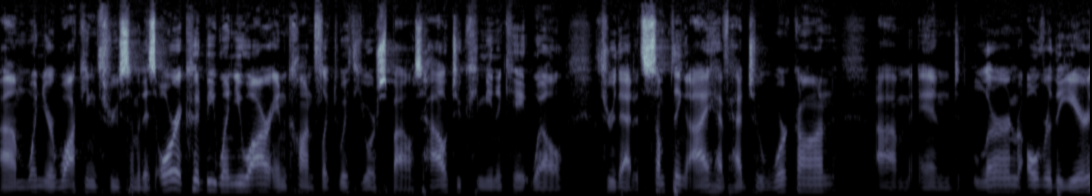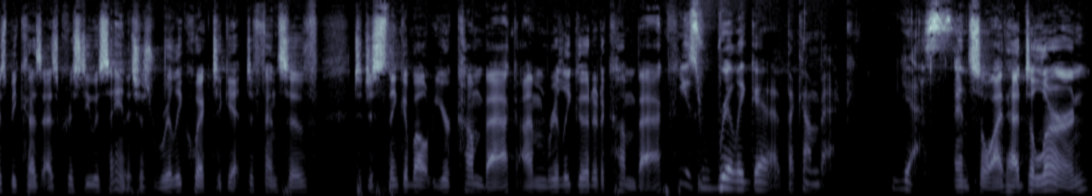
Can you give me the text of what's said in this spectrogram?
um, when you're walking through some of this. Or it could be when you are in conflict with your spouse, how to communicate well through that. It's something I have had to work on. Um, and learn over the years because, as Christy was saying, it's just really quick to get defensive, to just think about your comeback. I'm really good at a comeback. He's really good at the comeback. Yes. And so I've had to learn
